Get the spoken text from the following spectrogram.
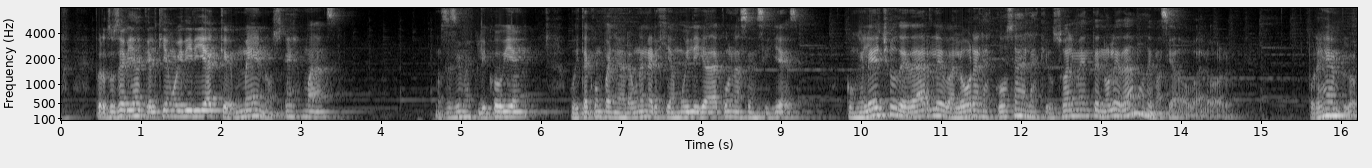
pero tú serías aquel quien hoy diría que menos es más no sé si me explico bien. Hoy te acompañará una energía muy ligada con la sencillez, con el hecho de darle valor a las cosas a las que usualmente no le damos demasiado valor. Por ejemplo,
